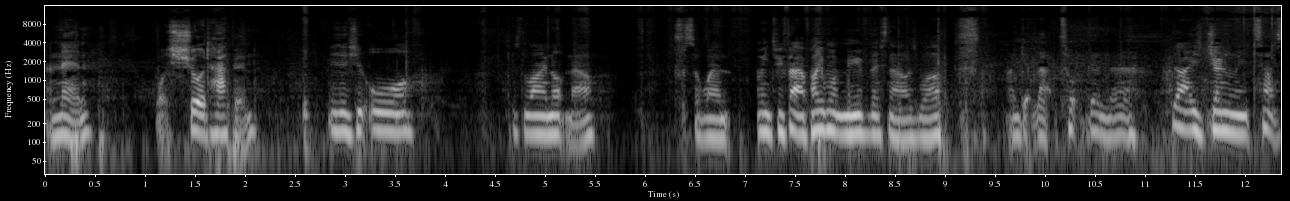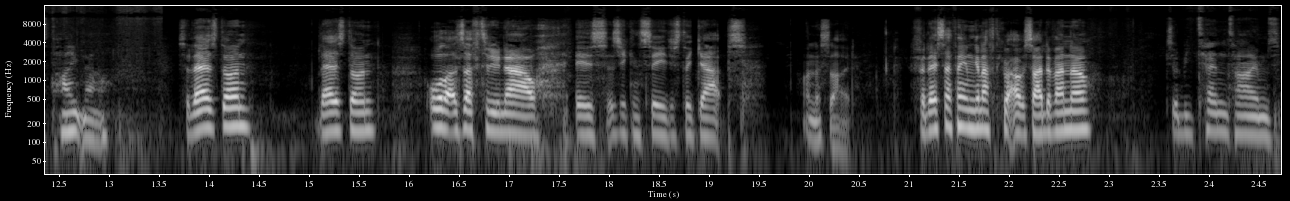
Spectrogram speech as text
And then what should happen is they should all just line up now. So when, I mean, to be fair, I probably won't move this now as well and get that tucked in there. That is generally, that's tight now. So there's done, there's done. All that's left to do now is, as you can see, just the gaps on the side. For this, I think I'm gonna have to go outside the van now. So it'd be 10 times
